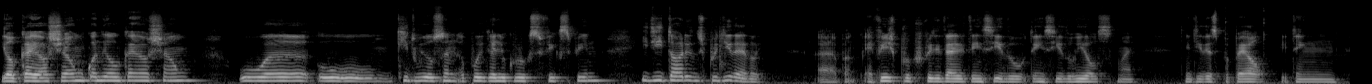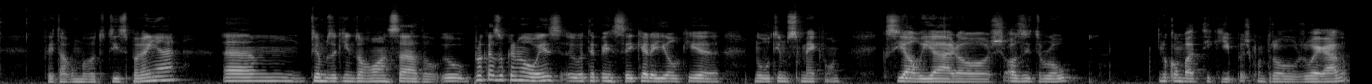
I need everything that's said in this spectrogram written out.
Ele cai ao chão. Quando ele cai ao chão, o, uh, o Kit Wilson aplica-lhe o Crucifix Spin e vitória dos Pretty Deadly. Uh, é fixe porque os Pretty Deadly têm sido, têm sido heels, não é? Tido esse papel e têm feito alguma batutice para ganhar. Um, temos aqui então lançado. Eu, por acaso o Carmelo Ace, eu até pensei que era ele que ia no último SmackDown que se ia aliar aos, aos It Row no combate de equipas contra o Legado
